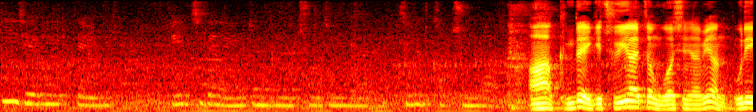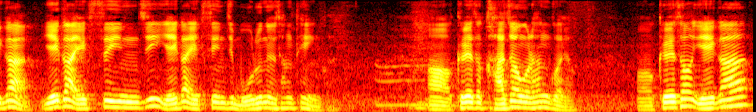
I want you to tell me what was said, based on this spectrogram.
T 제곱일 때 여기 H대가 0.5를 주어지면 디귿 값 주는 거 아니에요? 아, 근데 이게 주의할 점 무엇이냐면 우리가 얘가 x인지 얘가 x인지 모르는 상태인 거야. 아, 어, 그래서 가정을 한 거예요. 어, 그래서 얘가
